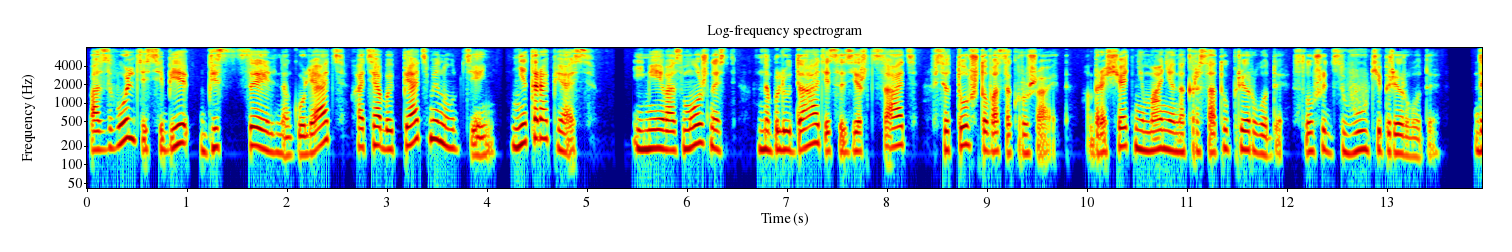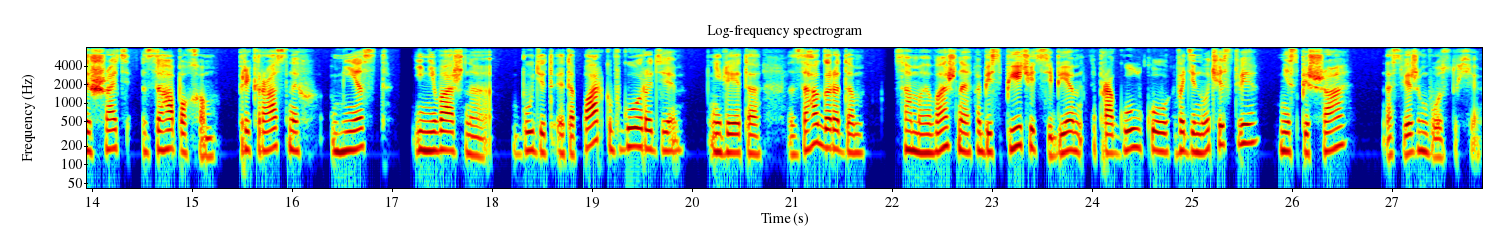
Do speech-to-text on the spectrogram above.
Позвольте себе бесцельно гулять хотя бы пять минут в день, не торопясь, имея возможность наблюдать и созерцать все то, что вас окружает, обращать внимание на красоту природы, слушать звуки природы, дышать запахом прекрасных мест. И неважно, будет это парк в городе или это за городом, самое важное — обеспечить себе прогулку в одиночестве, не спеша, на свежем воздухе.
